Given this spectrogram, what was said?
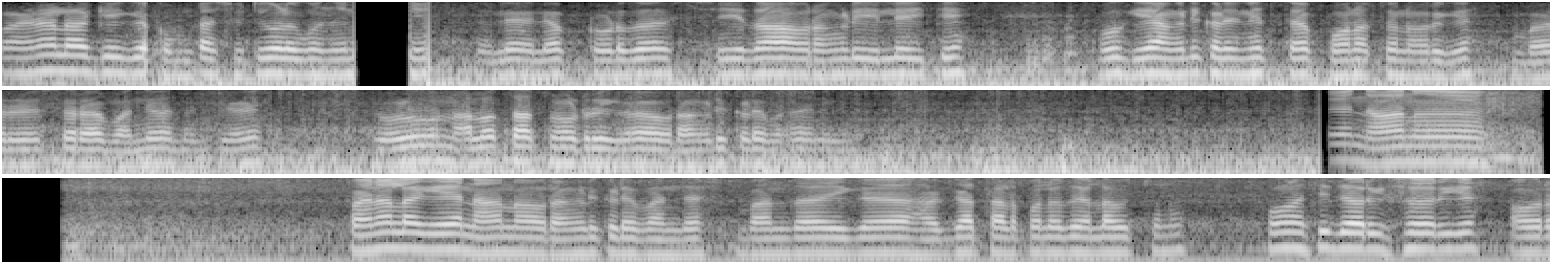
ಫೈನಲ್ ಆಗಿ ಈಗ ಕುಮಟಾ ಸಿಟಿ ಒಳಗೆ ಬಂದೀನಿ. ಇಲ್ಲೇ ಲೆಫ್ಟ್ ಹೊಡೆದ ಸೀದಾ ಅವ್ರ ಅಂಗಡಿ ಇಲ್ಲೇ ಐತಿ. ಹೋಗಿ ಅಂಗಡಿ ಕಡೆ ನಿಂತ ಫೋನ್ ಹಚ್ಚೋಣ ಅವ್ರಿಗೆ. ಬರ್ರಿ ಸರ ಬಂದೇವ ಅಂತೇಳಿ ಏಳು ನಲ್ವತ್ತಾತು ನೋಡ್ರಿ ಈಗ ಅವ್ರ ಅಂಗಡಿ ಕಡೆ ಬಂದ ನಾನು ಫೈನಲ್ ಆಗಿ ನಾನು ಅವ್ರ ಅಂಗಡಿ ಕಡೆ ಬಂದೆ. ಬಂದ ಈಗ ಹಗ್ಗ ತಡಪಲದು ಎಲ್ಲ ಹುಚ್ಚನು. ಫೋನ್ ಹಚ್ಚಿದ್ದೆ ಅವ್ರಿಗೆ, ಸರ್ಗೆ ಅವ್ರ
